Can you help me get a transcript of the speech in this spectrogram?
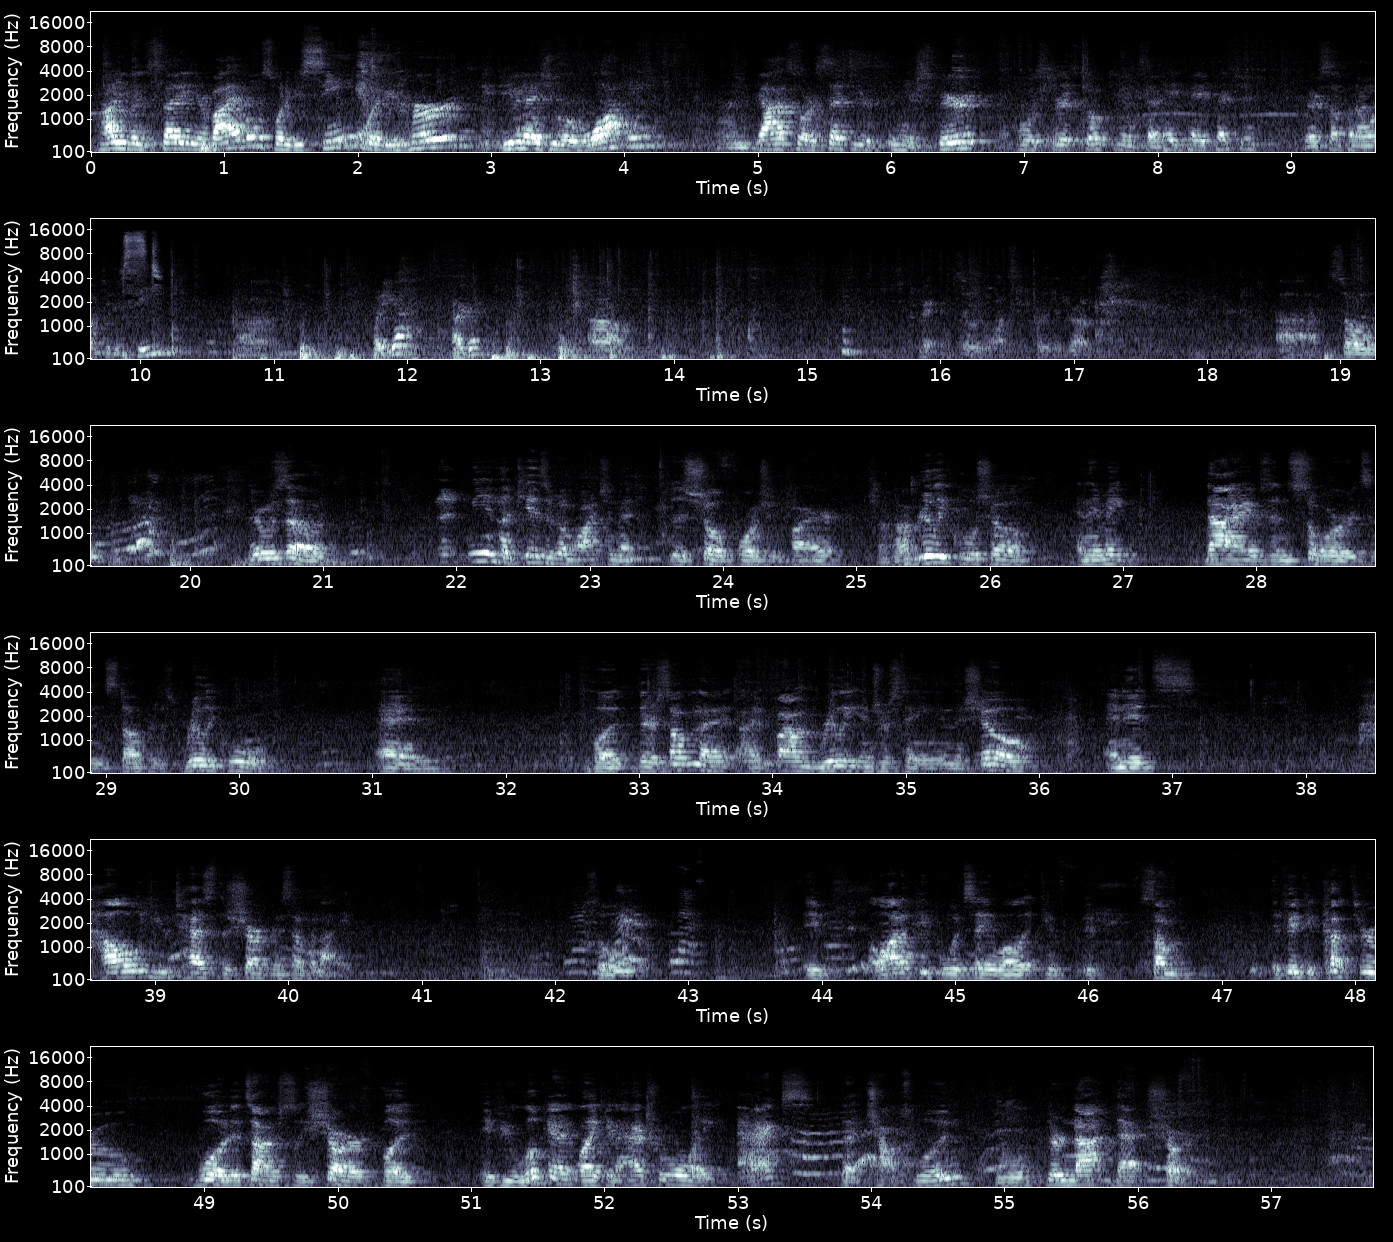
How have you been studying your Bibles? What have you seen? What have you heard? Even as you were walking, and God sort of said to you in your spirit, the Holy Spirit spoke to you and said, hey, pay attention. There's something I want you to see. Um, what do you got? Arthur? Um, Rick Silly wants to play the drums. Uh, so there was a me and the kids have been watching that the show Forged in Fire. Uh-huh. Really cool show, and they make knives and swords and stuff, and it's really cool. And but there's something that I found really interesting in the show, and it's how you test the sharpness of a knife. So if a lot of people would say, well, if, if some, if it could cut through wood, it's obviously sharp. But if you look at like an actual like axe that chops wood, mm-hmm. they're not that sharp.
